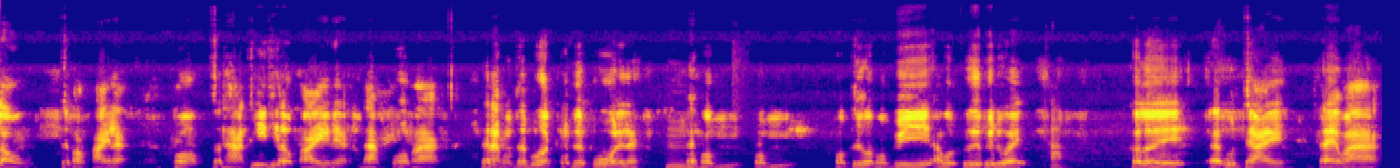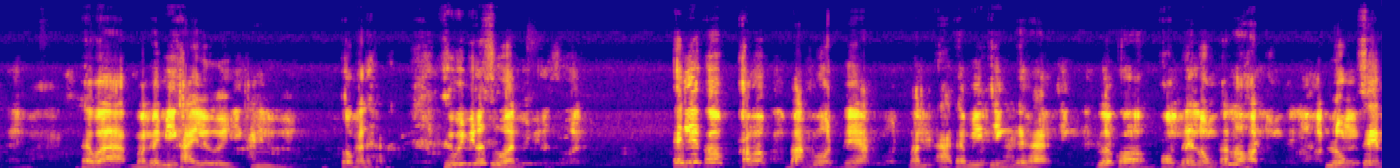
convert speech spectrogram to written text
เราจะต้องไปแล้ว เพราะสถานที่ที่เราไปเนี่ยน่ากลัวมาก ขณะผมตำรวจผมก็กลัวเลยนะอืมแต่ผมผมผมถือว่าผมมีอาวุธปืนไปด้วยครับก็เลยเอ่ออุ่นใจ แต่ว่า แต่ว่ามันไม่มีใครเลยอืมตรงนั้นอะคือไม่มีรถสวนไอ้เรียกก็คำว่าบางบทเนี่ย มันอาจจะมีจริงนะฮะแล้วก็ผมได้หลงตลอด หลงเส้น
